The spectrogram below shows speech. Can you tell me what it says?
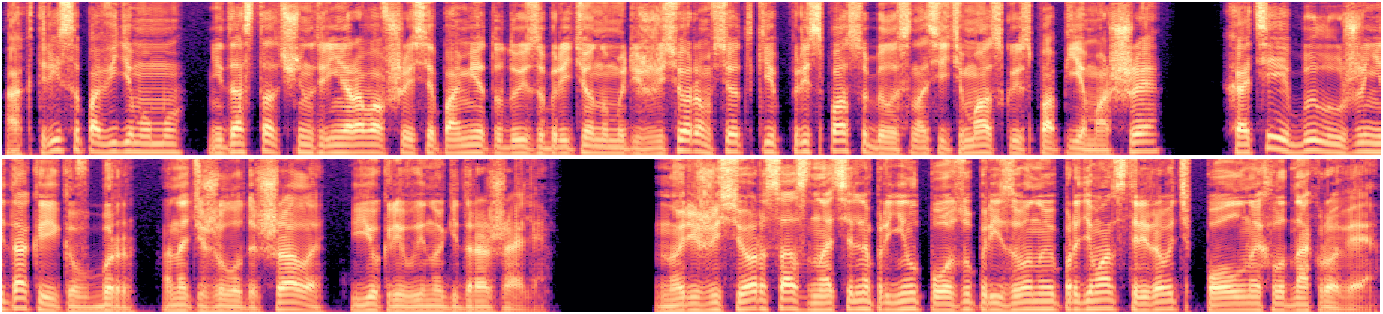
Актриса, по-видимому, недостаточно тренировавшаяся по методу, изобретенному режиссером, все-таки приспособилась носить маску из папье-маше Хотя и было уже не до криков «бр», она тяжело дышала, ее кривые ноги дрожали. Но режиссер сознательно принял позу, призванную продемонстрировать полное хладнокровие.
